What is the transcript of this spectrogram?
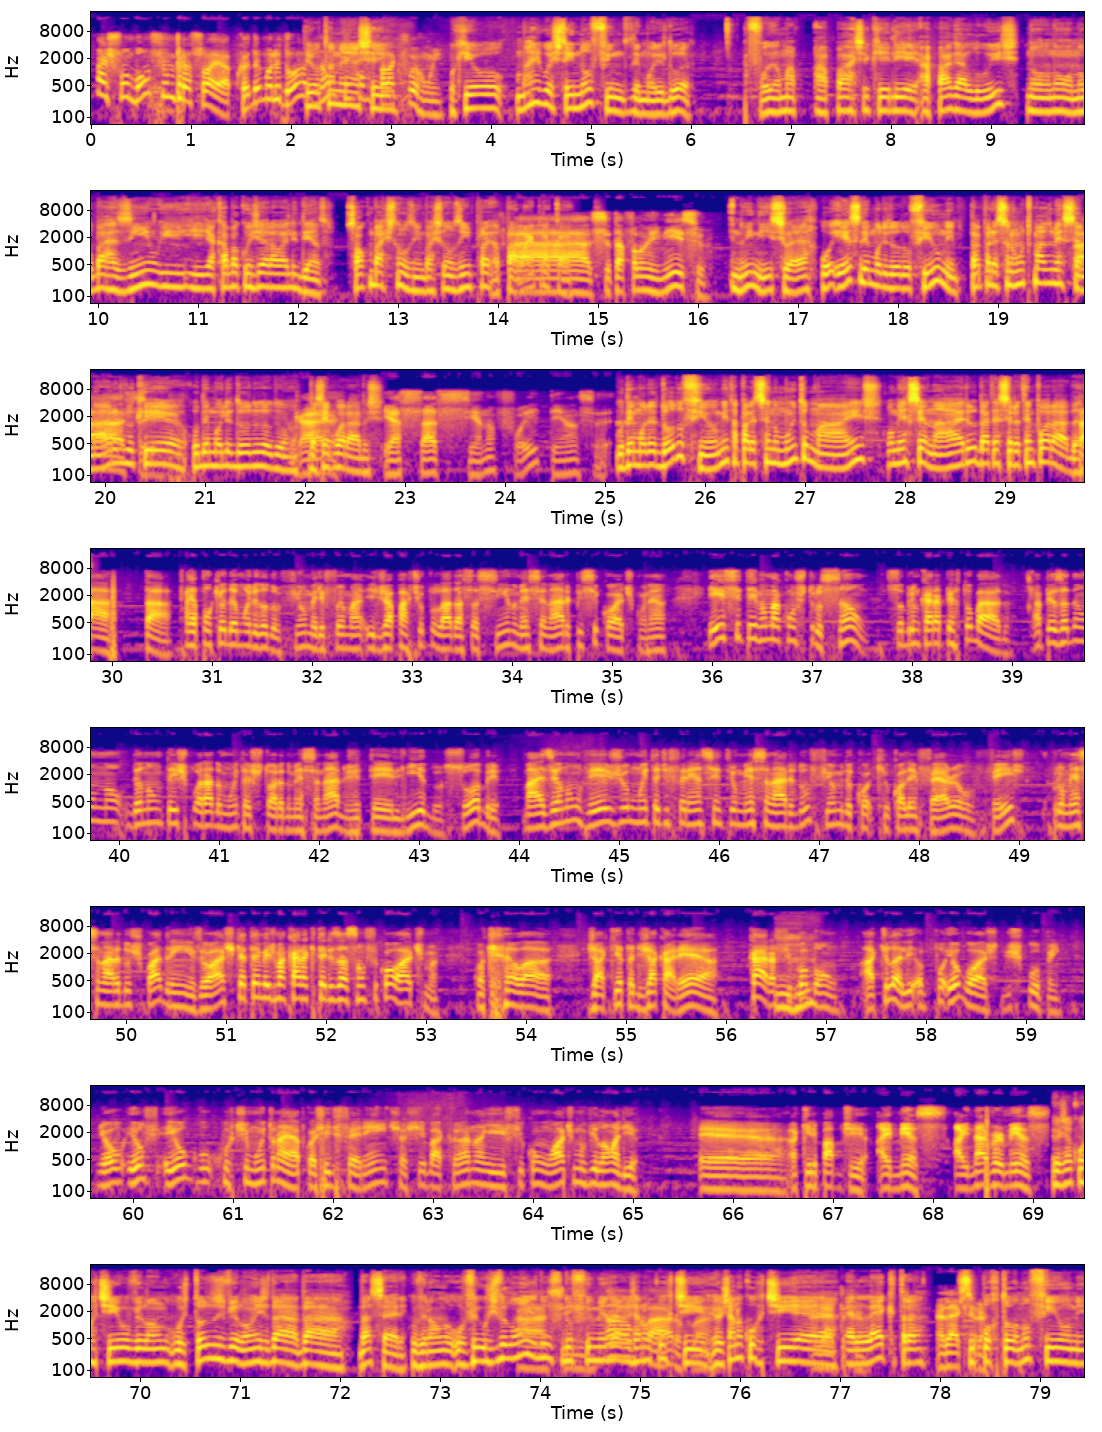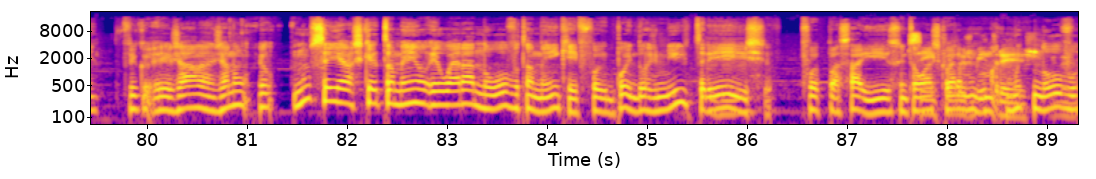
Mas foi um bom filme pra sua época. Demolidor Eu não também tem como achei. falar que foi ruim. O que eu mais gostei no filme do Demolidor foi uma, a parte que ele apaga a luz no, no, no barzinho e, e acaba com geral ali dentro. Só com bastãozinho, bastãozinho pra, pra lá e pra cá. Ah, você tá falando no início? No início, é. Esse Demolidor do filme tá parecendo muito mais mercenário Ah, do sei. que o Demolidor do, do- Cara, das temporadas. Essa cena foi tensa. O Demolidor do filme tá parecendo muito mais o mercenário da terceira temporada. Tá, Tá. É porque o Demolidor do filme, ele foi uma, ele já partiu pro lado assassino, mercenário, psicótico, né? Esse teve uma construção sobre um cara perturbado. Apesar de eu, não, de eu não ter explorado muito a história do mercenário, de ter lido sobre, mas eu não vejo muita diferença entre o mercenário do filme do, que o Colin Farrell fez pro mercenário dos quadrinhos. Eu acho que até mesmo a caracterização ficou ótima. Com aquela jaqueta de jacaré. Cara, uhum. ficou bom. Aquilo ali, eu, eu gosto, desculpem. Eu, eu, eu curti muito na época, achei diferente, achei bacana e ficou um ótimo vilão ali. É, aquele papo de I miss, I never miss. Eu já curti o vilão, os, todos os vilões da, da, da série. O vilão, o, os vilões ah, do, do, filme não, já, já claro, não curti. Claro. Eu já não curti é, Electra. Electra, se portou no filme. Eu já, já não. Eu não sei, acho que eu também eu, eu era novo também, que foi pô, em 2003 uhum. foi passar isso, então Sim, acho que eu era 2003, muito novo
